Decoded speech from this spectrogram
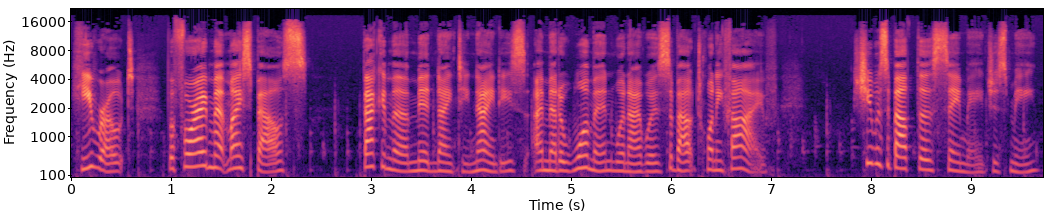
He wrote Before I met my spouse, back in the mid 1990s, I met a woman when I was about 25. She was about the same age as me,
